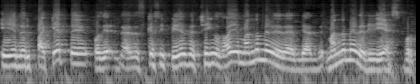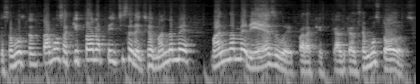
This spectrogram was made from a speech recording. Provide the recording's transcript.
Y en el paquete, pues es que si pides de chingos, oye, mándame de, mándame de 10, porque somos, estamos aquí toda la pinche selección, mándame, mándame 10, güey, para que alcancemos todos.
